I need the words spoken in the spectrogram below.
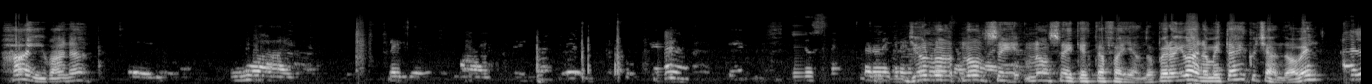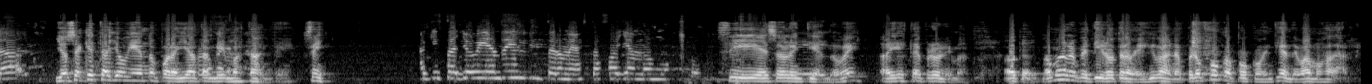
Hi, Ivana. Guay. Yo no, no sé, no sé qué está fallando. Pero Ivana, ¿me estás escuchando? A ver, yo sé que está lloviendo por allá también bastante. Sí, aquí está lloviendo y el internet está fallando mucho. sí, eso lo Sí. entiendo, ¿ves? Ahí está el problema. Ok, vamos a repetir otra vez, Ivana, pero poco a poco, ¿entiendes? Vamos a darle.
